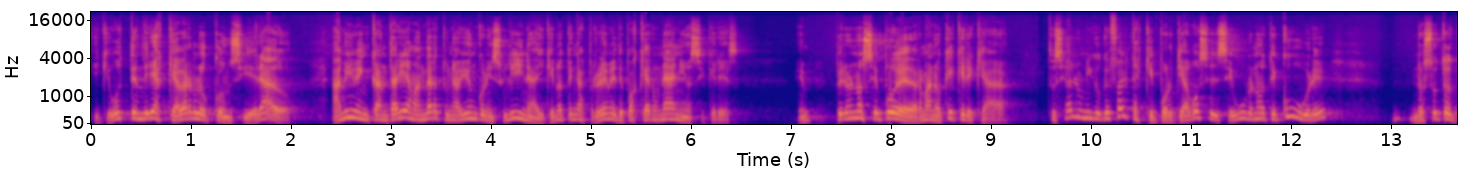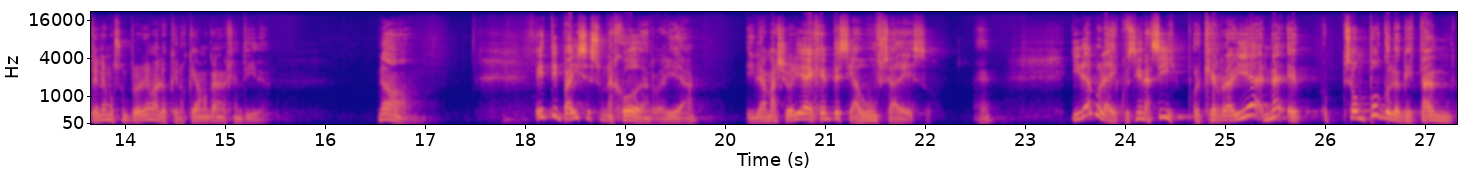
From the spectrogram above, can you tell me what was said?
y que vos tendrías que haberlo considerado. A mí me encantaría mandarte un avión con insulina y que no tengas problema y te puedas quedar un año si querés. Pero no se puede, hermano. ¿Qué querés que haga? Entonces, lo único que falta es que porque a vos el seguro no te cubre, nosotros tenemos un problema los que nos quedamos acá en Argentina. No. Este país es una joda en realidad y la mayoría de gente se abusa de eso. ¿eh? Y da por la discusión así, porque en realidad eh, son pocos los que están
